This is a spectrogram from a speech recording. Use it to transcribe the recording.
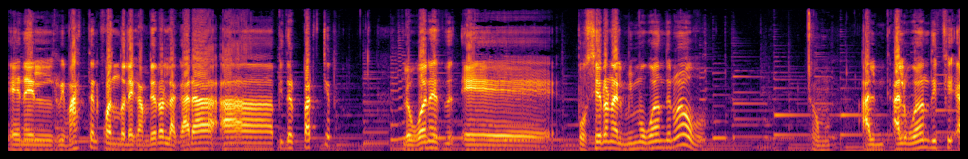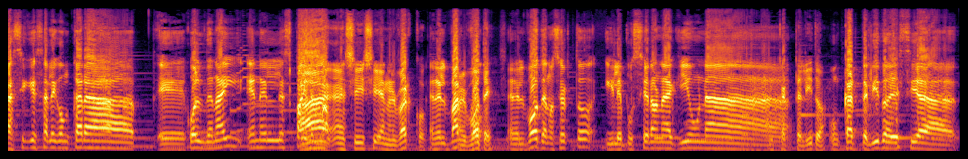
en el remaster, cuando le cambiaron la cara a Peter Parker, los weones eh, pusieron al mismo weón de nuevo. ¿Cómo? Al, al weón así que sale con cara eh, GoldenEye en el Spider-Man. Ah, eh, sí, sí, en el barco. En el barco, bote. En el bote, ¿no es cierto? Y le pusieron aquí una. Un cartelito. Un cartelito que decía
